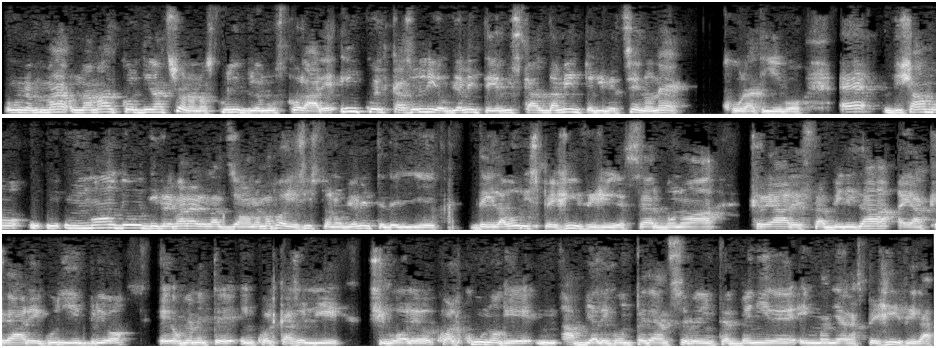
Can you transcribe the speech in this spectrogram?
un, ma, una malcoordinazione, uno squilibrio muscolare, in quel caso lì ovviamente il riscaldamento di per sé non è curativo, è diciamo un, un modo di preparare la zona, ma poi esistono ovviamente degli, dei lavori specifici che servono a creare stabilità e a creare equilibrio e ovviamente in quel caso lì ci vuole qualcuno che abbia le competenze per intervenire in maniera specifica.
